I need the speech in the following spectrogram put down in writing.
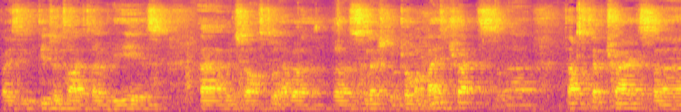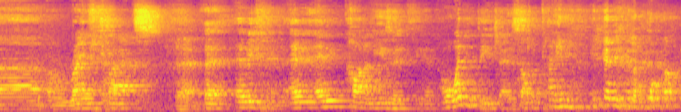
basically digitised over the years, uh, which I still have a, a selection of drum and bass tracks, uh, dubstep tracks, uh, rave tracks, Yeah. uh, everything, any, any kind of music. You know, a wedding DJ, so I'm playing anything I want.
